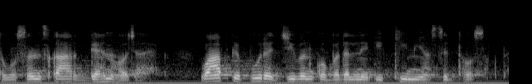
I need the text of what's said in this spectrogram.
तो वो संस्कार गहन हो जाएगा। वो आपके पूरे जीवन को बदलने की कीमिया सिद्ध हो सकती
